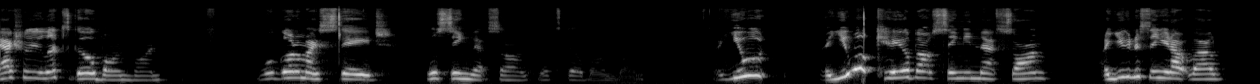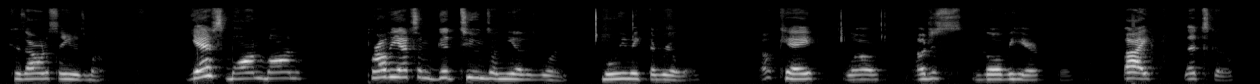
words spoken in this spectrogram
Actually, let's go, Bon Bon. We'll go to my stage. We'll sing that song. Let's go, Bon Bon. Are you are you okay about singing that song? Are you gonna sing it out loud? Cause I want to sing it as well. Yes, Bon Bon. Probably had some good tunes on the other one when we make the real one. Okay, well, I'll just go over here. Bye. Let's go.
